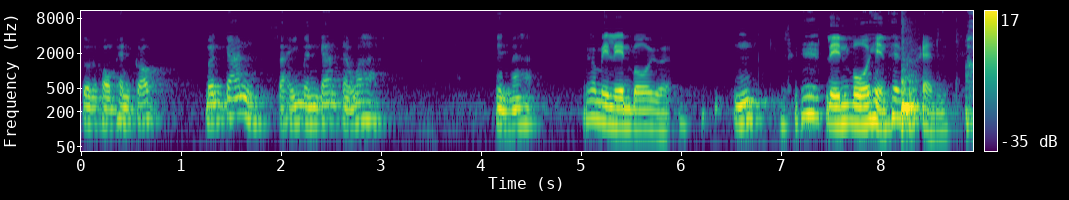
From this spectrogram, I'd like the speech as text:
ส่วนของแผ่นก๊อปเหมือนกันใสเหมือนกันแต่ว่า เห็นไหมฮะมันก็มีเรนโบว์อยู่อะอืมเรนโบว์เห็นทั้งแผ่นเลยอ๋อ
